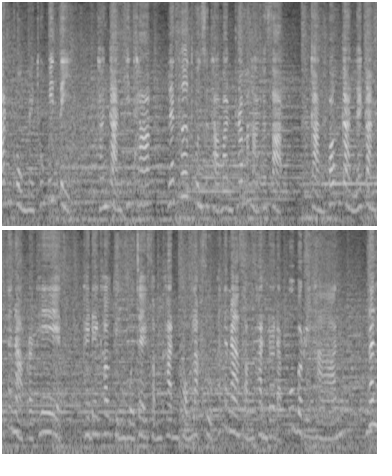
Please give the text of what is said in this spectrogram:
มั่นคงในทุกมิติ ทั้งการพิทักษ์และเทิดทูนสถาบันพระมหากษัตริย์ การป้องกันและการพัฒนาประเทศ ให้ได้เข้าถึงหัวใจสำคัญของหลักสูตรพัฒนาสัมพันธ์ระดับผู้บริหาร นั่น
